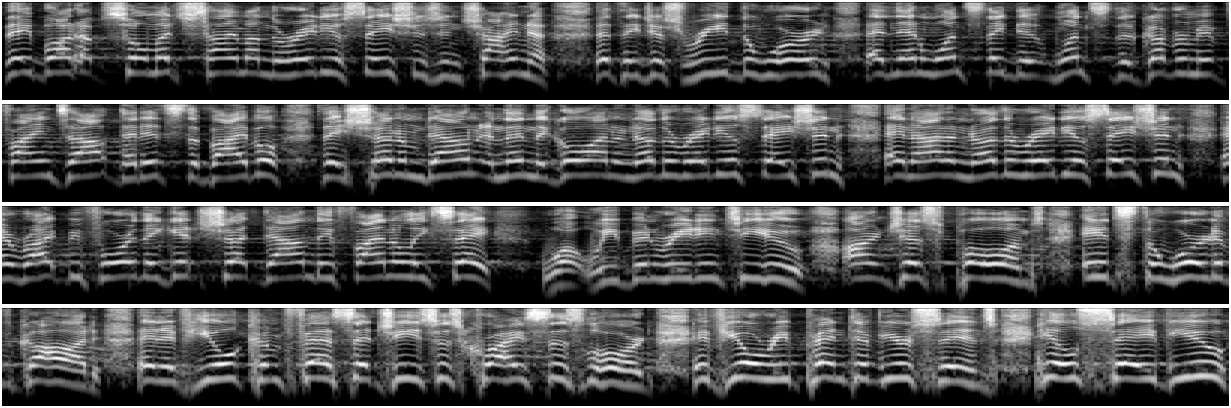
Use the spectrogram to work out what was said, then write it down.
They bought up so much time on the radio stations in China that they just read the word, and then once they did, once the government finds out that it's the Bible, they shut them down, and then they go on another radio station and on another radio station, and right before they get shut down, they finally say, "What we've been reading to you aren't just poems; it's the Word of God. And if you'll confess that Jesus Christ is Lord, if you'll repent of your sins, He'll save you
